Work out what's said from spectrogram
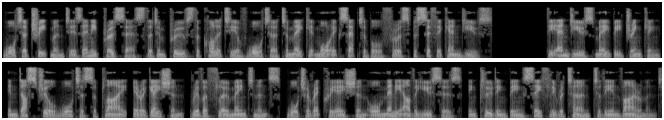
Water treatment is any process that improves the quality of water to make it more acceptable for a specific end use. The end use may be drinking, industrial water supply, irrigation, river flow maintenance, water recreation or many other uses, including being safely returned to the environment.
